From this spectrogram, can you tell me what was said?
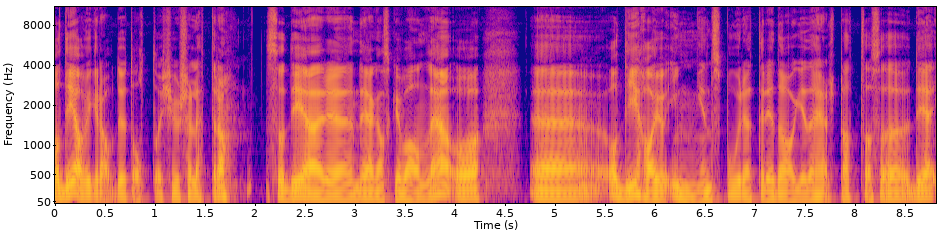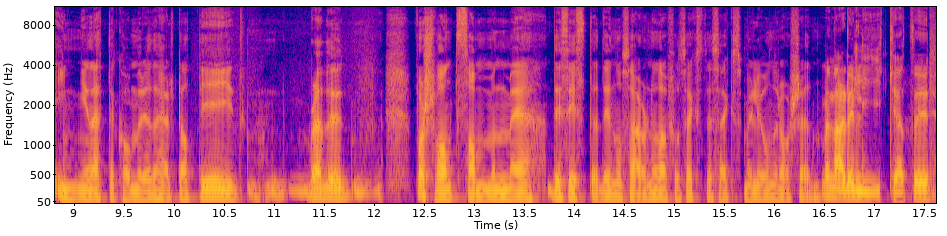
Og de har vi gravd ut 28 skjeletter av. Så de er, de er ganske vanlige. Og, eh, og de har jo ingen spor etter i dag i det hele tatt. Altså, de er ingen etterkommere i det hele tatt. De ble, de forsvant sammen med de siste dinosaurene da, for 66 millioner år siden. Men er det likheter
